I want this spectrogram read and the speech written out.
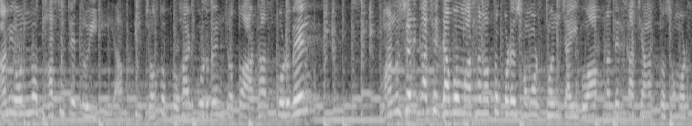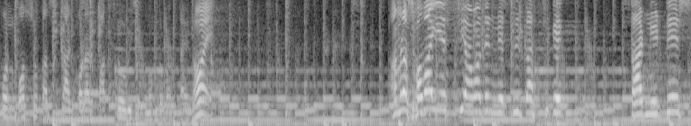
আমি অন্য ধাতুতে তৈরি। আপনি যত প্রহার করবেন, যত আঘাত করবেন, মানুষের কাছে যাব, মাথা নত করে সমর্থন চাইব। আপনাদের কাছে আত্মসমর্পণ, বশ্যতা স্বীকার করার পাত্র অভিষেক বন্দ্যোপাধ্যায় নয়। আমরা সবাই এসছি আমাদের নেত্রীর কাছ থেকে। তার নির্দেশ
